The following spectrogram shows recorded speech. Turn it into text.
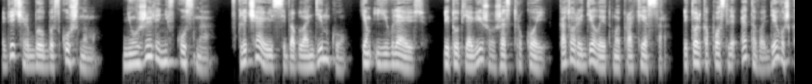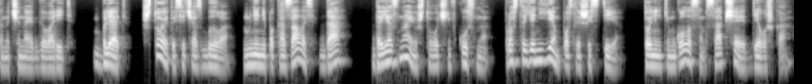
Вечер был бы скучным. Неужели невкусно? Включаю из себя блондинку, кем и являюсь. И тут я вижу жест рукой, который делает мой профессор. И только после этого девушка начинает говорить. Блять, что это сейчас было? Мне не показалось, да? Да я знаю, что очень вкусно. Просто я не ем после шести. Тоненьким голосом сообщает девушка.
